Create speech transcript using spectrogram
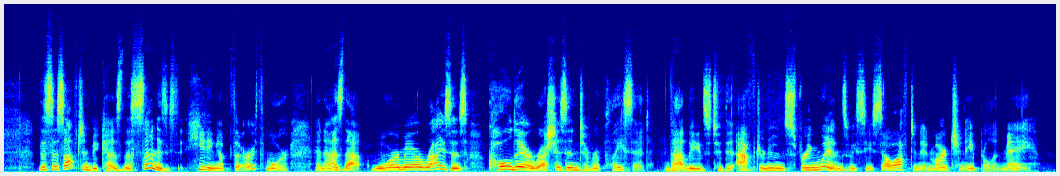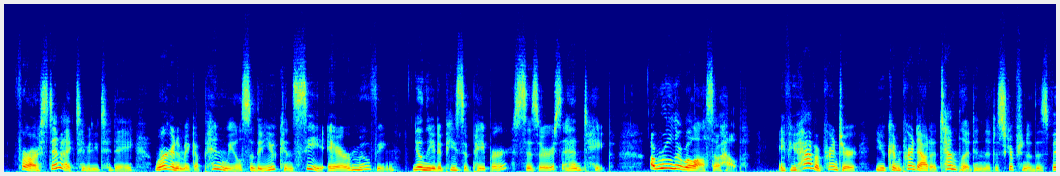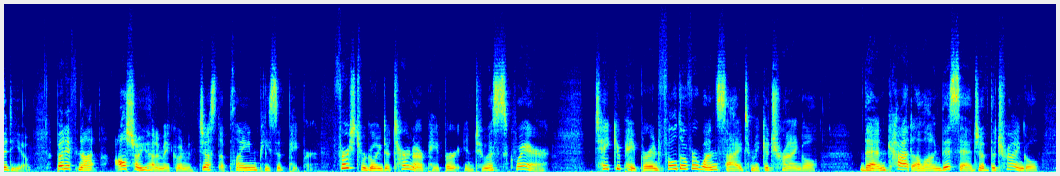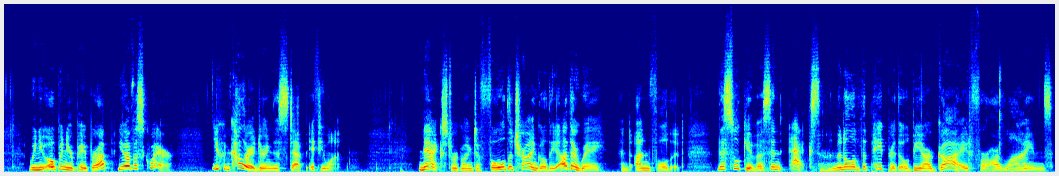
This is often because the sun is heating up the earth more, and as that warm air rises, cold air rushes in to replace it. That leads to the afternoon spring winds we see so often in March and April and May. For our STEM activity today, we're going to make a pinwheel so that you can see air moving. You'll need a piece of paper, scissors, and tape. A ruler will also help. If you have a printer, you can print out a template in the description of this video, but if not, I'll show you how to make one with just a plain piece of paper. First, we're going to turn our paper into a square. Take your paper and fold over one side to make a triangle. Then cut along this edge of the triangle. When you open your paper up, you have a square. You can color it during this step if you want. Next, we're going to fold the triangle the other way and unfold it. This will give us an X in the middle of the paper that will be our guide for our lines.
